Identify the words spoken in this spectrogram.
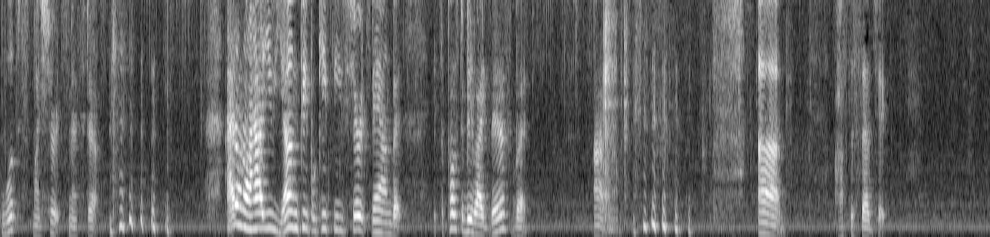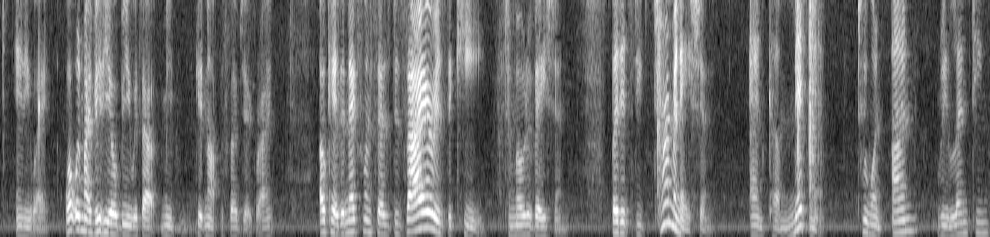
Whoops, my shirt's messed up. I don't know how you young people keep these shirts down, but it's supposed to be like this, but I don't know. uh, off the subject. Anyway, what would my video be without me getting off the subject, right? Okay, the next one says Desire is the key to motivation. But it's determination and commitment to an unrelenting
